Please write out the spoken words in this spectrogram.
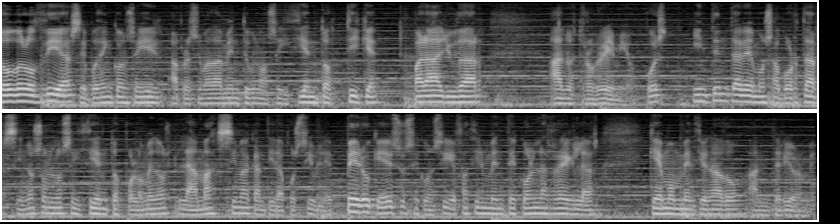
todos los días se pueden conseguir aproximadamente unos 600 tickets para ayudar a nuestro gremio. Pues intentaremos aportar, si no son los 600, por lo menos la máxima cantidad posible. Pero que eso se consigue fácilmente con las reglas que hemos mencionado anteriormente.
